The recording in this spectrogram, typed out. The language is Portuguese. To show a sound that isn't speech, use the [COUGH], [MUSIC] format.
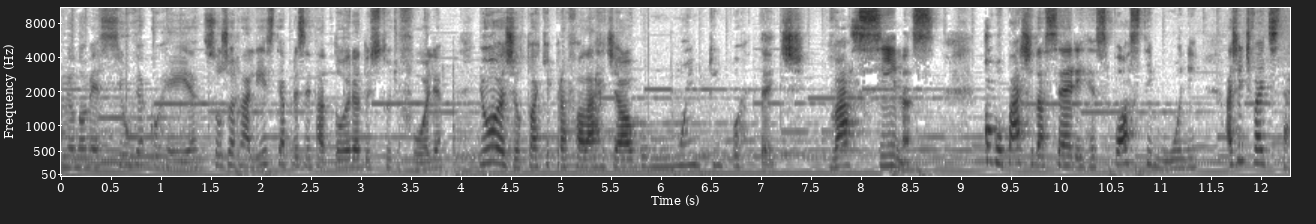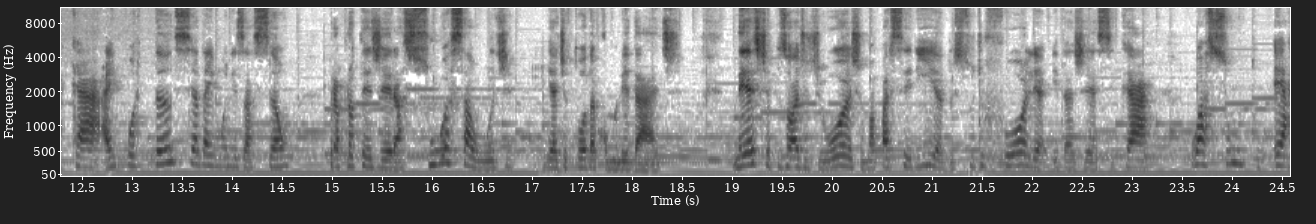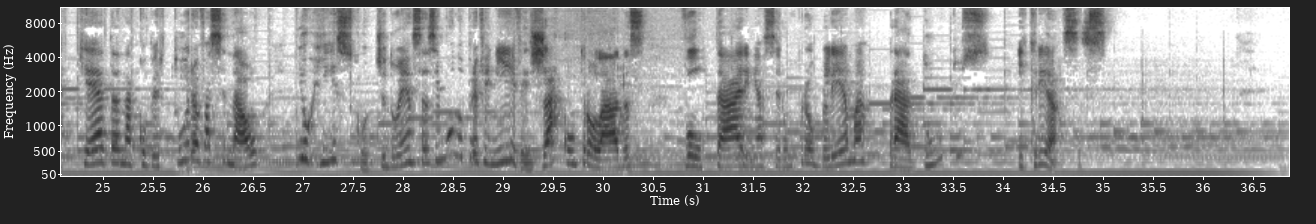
meu nome é Silvia Correia, sou jornalista e apresentadora do Estúdio Folha e hoje eu tô aqui para falar de algo muito importante: vacinas. Como parte da série Resposta Imune, a gente vai destacar a importância da imunização para proteger a sua saúde e a de toda a comunidade. Neste episódio de hoje, uma parceria do Estúdio Folha e da GSK, o assunto é a queda na cobertura vacinal e o risco de doenças imunopreveníveis já controladas voltarem a ser um problema para adultos e crianças.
